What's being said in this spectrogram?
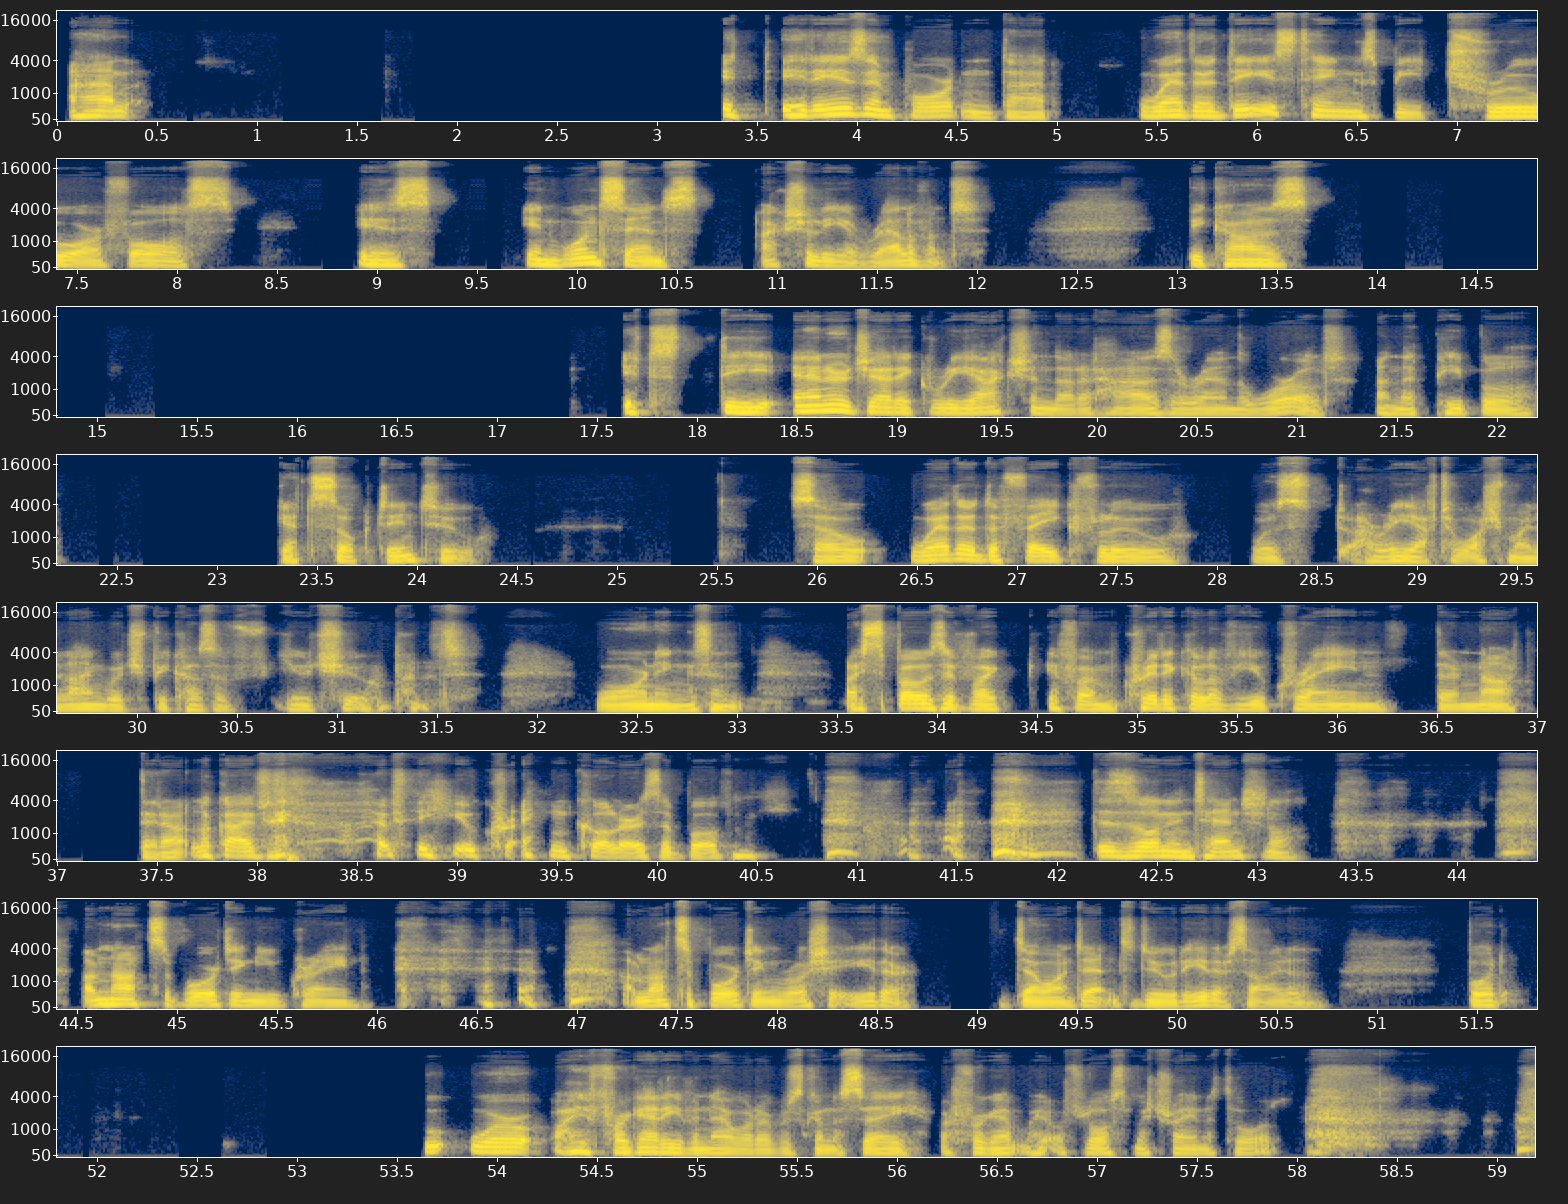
And it it is important that whether these things be true or false is in one sense actually irrelevant. Because it's the energetic reaction that it has around the world and that people get sucked into. So whether the fake flu was, I really have to watch my language because of YouTube and warnings. And I suppose if I if I'm critical of Ukraine, they're not. They don't look. I've, I have the Ukraine colors above me. this is unintentional. I'm not supporting Ukraine. I'm not supporting Russia either. Don't want anything to do with either side of them. But where I forget even now what I was going to say. I forget my, I've lost my train of thought.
